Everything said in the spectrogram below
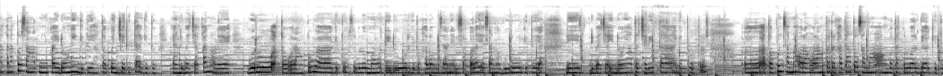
anak-anak tuh sangat menyukai dongeng gitu ya ataupun cerita gitu yang dibacakan oleh guru atau orang tua gitu sebelum mau tidur gitu. Kalau misalnya di sekolah ya sama guru gitu ya di, dibacain dongeng atau cerita gitu. Terus uh, ataupun sama orang-orang terdekat atau sama anggota keluarga gitu.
